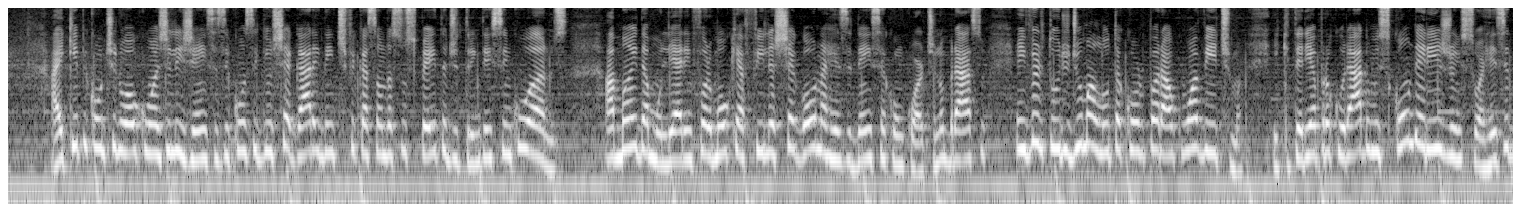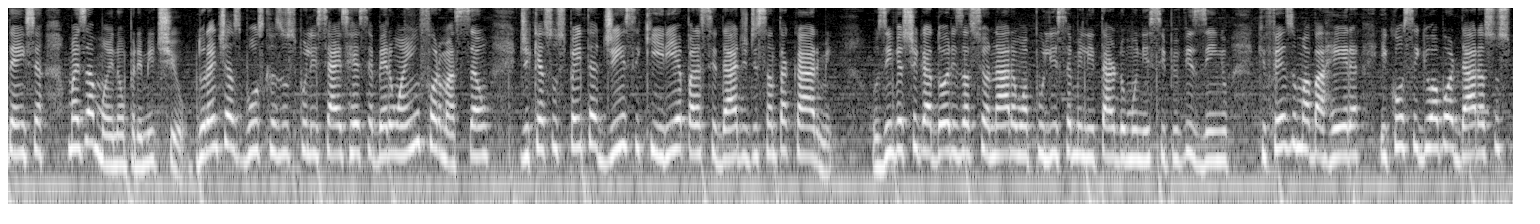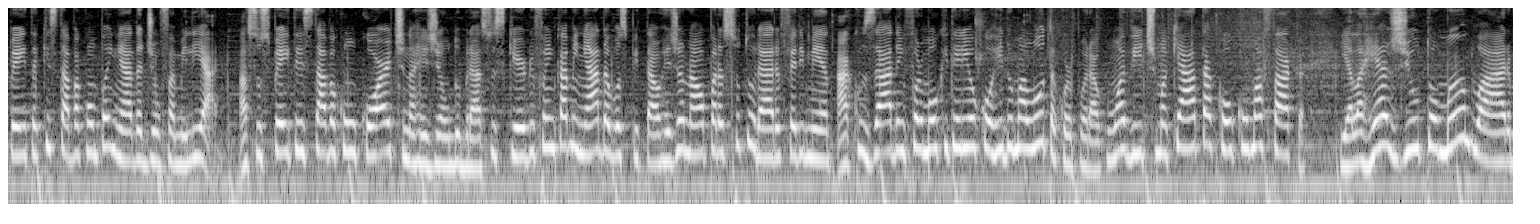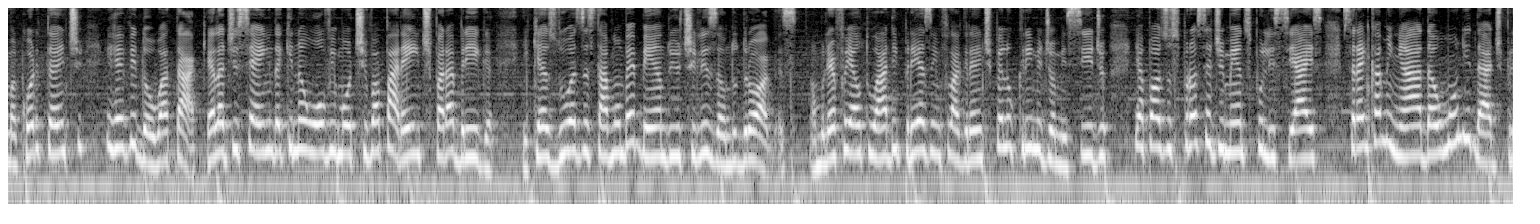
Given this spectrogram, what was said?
A equipe continuou com as diligências e conseguiu chegar à identificação da suspeita de 35 anos. A mãe da mulher informou que a filha chegou na residência com corte no braço em virtude de uma luta corporal com a vítima e que teria procurado um esconderijo em sua residência, mas a mãe não permitiu. Durante as buscas, os policiais receberam a informação de que a suspeita disse que iria para a cidade de Santa Carmen. Os investigadores acionaram a polícia militar do município vizinho, que fez uma barreira e conseguiu abordar a suspeita que estava acompanhada de um familiar. A suspeita estava com um corte na região do braço esquerdo e foi encaminhada ao hospital regional para suturar o ferimento. A acusada informou que teria ocorrido uma luta corporal com a vítima que a atacou com uma faca e ela reagiu tomando a arma cortante e revidou o ataque. Ela disse ainda que não houve motivo aparente para a briga e que as duas estavam bebendo e utilizando drogas. A mulher foi autuada e presa em flagrante pelo crime de homicídio e, após os procedimentos policiais, será encaminhada a uma unidade prisional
